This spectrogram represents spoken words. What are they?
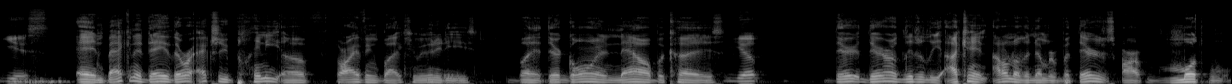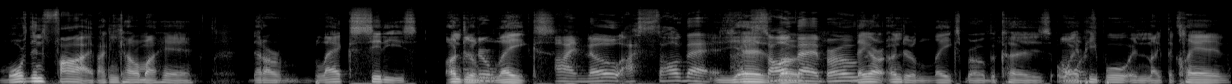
yes, And back in the day, there were actually plenty of thriving black communities, but they're going now because yep, there there are literally I can't I don't know the number, but there's are multiple more than five I can count on my hand that are black cities under, Under- lakes. I know. I saw that. Yes, I saw bro. that, bro. They are under lakes, bro, because Oh white people and like the Klan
